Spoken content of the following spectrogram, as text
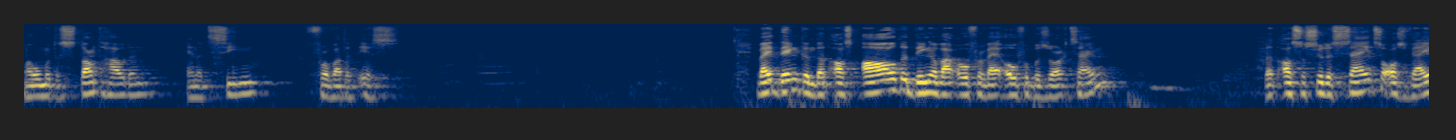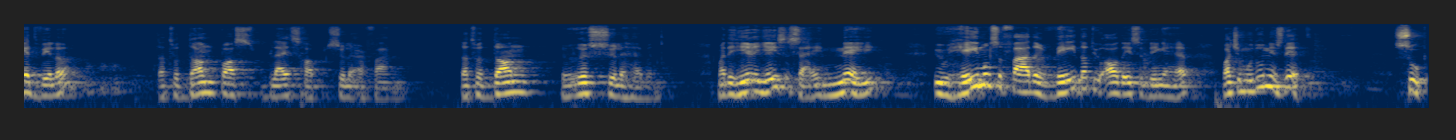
Maar we moeten stand houden en het zien voor wat het is. Wij denken dat als al de dingen waarover wij over bezorgd zijn, dat als ze zullen zijn zoals wij het willen, dat we dan pas blijdschap zullen ervaren. Dat we dan rust zullen hebben. Maar de Heer Jezus zei: Nee, uw hemelse Vader weet dat u al deze dingen hebt. Wat je moet doen is dit: zoek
